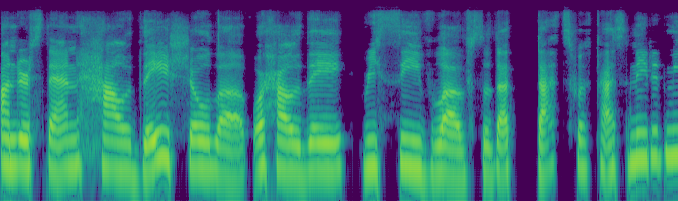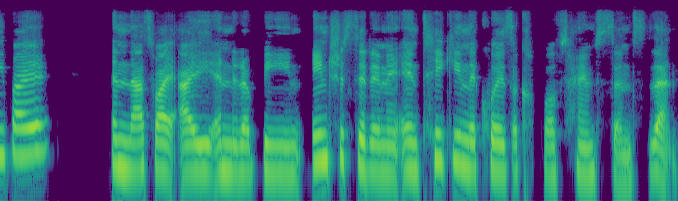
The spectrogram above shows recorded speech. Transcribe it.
understand how they show love or how they receive love. So that that's what fascinated me by it. And that's why I ended up being interested in it and taking the quiz a couple of times since then.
